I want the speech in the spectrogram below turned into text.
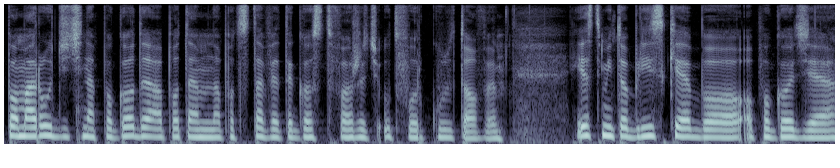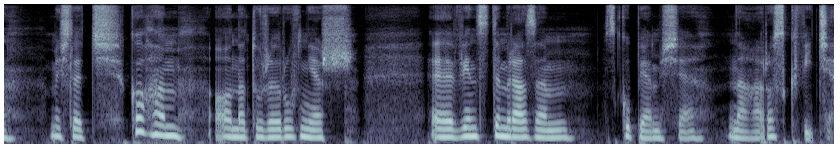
Pomarudzić na pogodę, a potem na podstawie tego stworzyć utwór kultowy. Jest mi to bliskie, bo o pogodzie myśleć kocham, o naturze również, e, więc tym razem skupiam się na rozkwicie.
